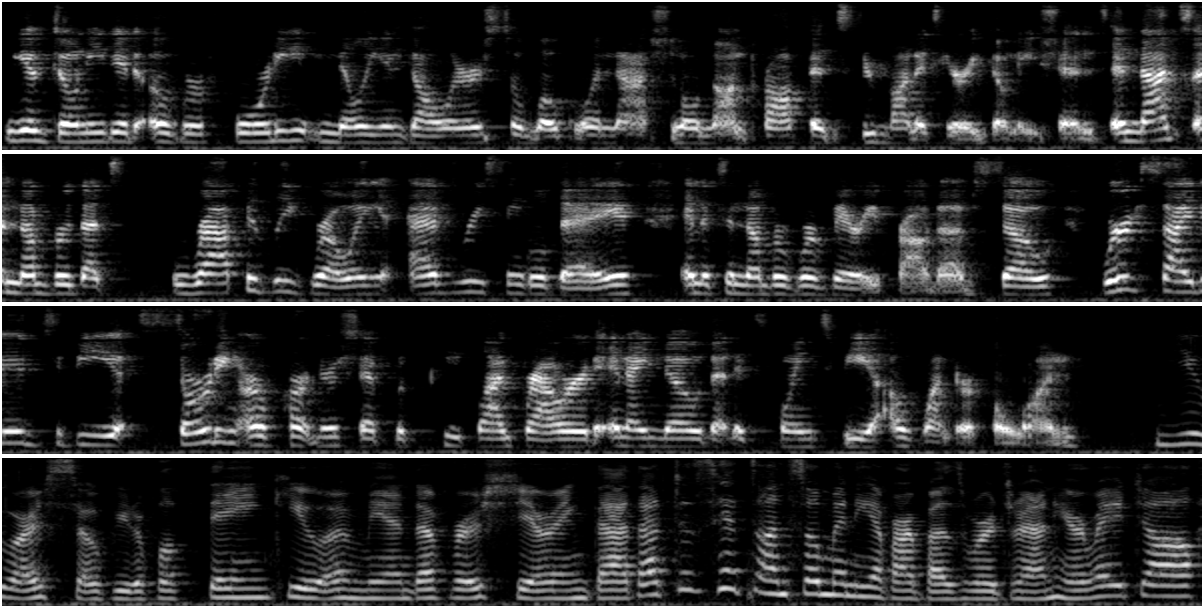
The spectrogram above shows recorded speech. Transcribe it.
we have donated over $40 million to local and national nonprofits through monetary donations. And that's a number that's rapidly growing every single day. And it's a number we're very proud of. So we're excited to be starting our partnership with PFLAG Broward. And I know that it's going to be a wonderful one. You are so beautiful. Thank you, Amanda, for sharing that. That just hits on so many of our buzzwords around here, right, y'all?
